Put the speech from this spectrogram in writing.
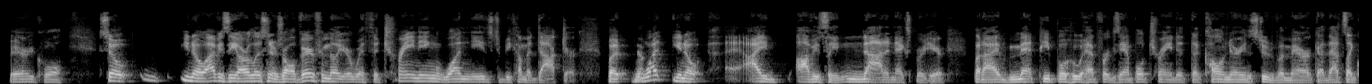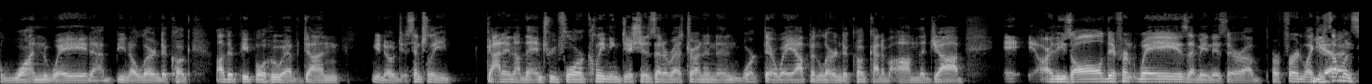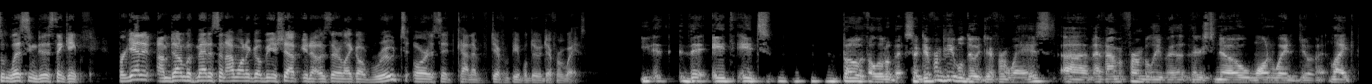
Very cool. So, you know, obviously our listeners are all very familiar with the training one needs to become a doctor. But yep. what, you know, I obviously not an expert here, but I've met people who have, for example, trained at the Culinary Institute of America. That's like one way to, you know, learn to cook. Other people who have done, you know, essentially got in on the entry floor cleaning dishes at a restaurant and then worked their way up and learned to cook kind of on the job. Eh, are these all different ways? I mean, is there a preferred, like yeah. if someone's listening to this thinking, forget it. I'm done with medicine. I want to go be a chef. You know, is there like a route or is it kind of different people do it different ways? It, it, it's both a little bit. So different people do it different ways. Um, and I'm a firm believer that there's no one way to do it. Like,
